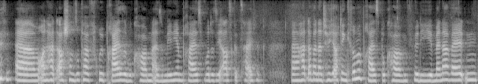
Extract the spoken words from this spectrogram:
ähm, und hat auch schon super früh Preise bekommen. Also Medienpreis wurde sie ausgezeichnet. Äh, hat aber natürlich auch den Grimme-Preis bekommen für die Männerwelten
